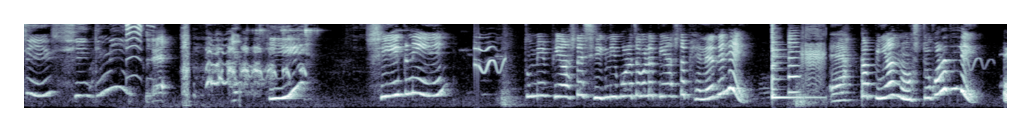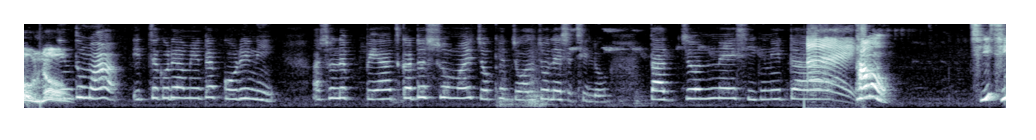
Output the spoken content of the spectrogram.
ছি শিকনি কি শিকনি পেঁয়াজটা শিকনি পড়েছে বলে পেঁয়াজটা ফেলে দিলে? একটা পেঁয়াজ নষ্ট করে দিলে? কিন্তু মা ইচ্ছা করে আমি এটা করিনি। আসলে পেঁয়াজ কাটার সময় চোখে জল চলে এসেছিল। তার জন্যে শিকনিটা থামো! ছি ছি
